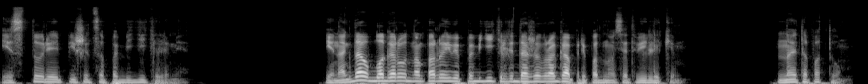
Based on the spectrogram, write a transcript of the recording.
История пишется победителями. Иногда в благородном порыве победители даже врага преподносят великим. Но это потом.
